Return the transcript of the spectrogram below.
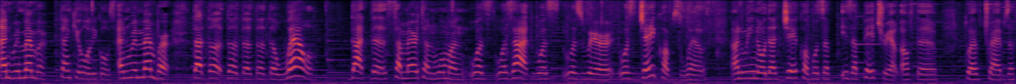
And remember, thank you, Holy Ghost. And remember that the, the, the, the, the well that the Samaritan woman was, was at was, was where was Jacob's well. And we know that Jacob was a, is a patriarch of the 12 tribes of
